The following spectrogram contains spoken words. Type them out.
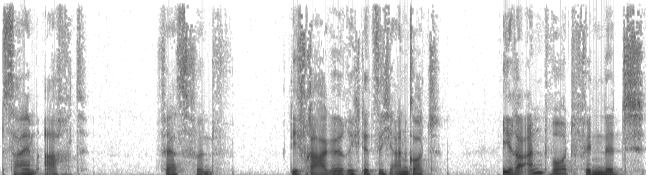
Psalm 8, Vers 5. Die Frage richtet sich an Gott. Ihre Antwort findet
